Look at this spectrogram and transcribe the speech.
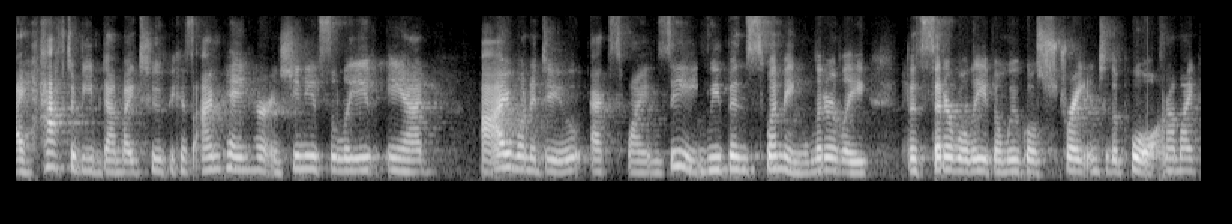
I have to be done by two because I'm paying her and she needs to leave and I want to do X, Y, and Z. We've been swimming literally. The sitter will leave and we go straight into the pool. And I'm like,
